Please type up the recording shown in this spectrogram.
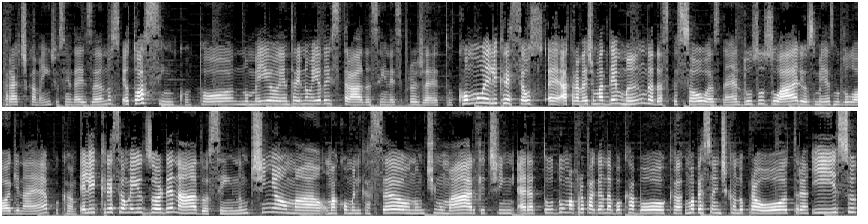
praticamente, assim, 10 anos. Eu tô há 5. Tô no meio, entrei no meio da estrada, assim, nesse projeto. Como ele cresceu é, através de uma demanda das pessoas, né? Dos usuários mesmo do log na época, ele cresceu meio desordenado, assim. Não tinha uma, uma comunicação, não tinha um marketing, era tudo uma propaganda boca a boca, uma pessoa indicando pra outra. E isso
